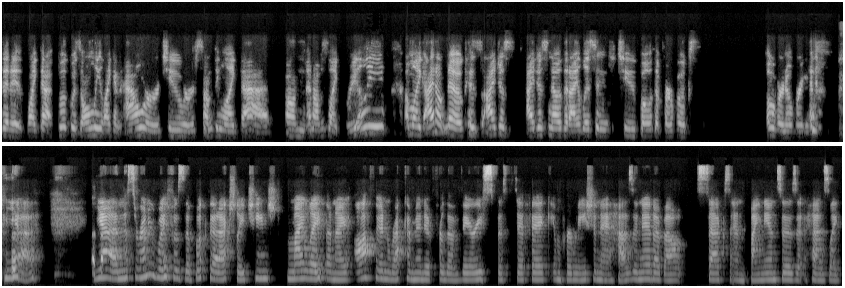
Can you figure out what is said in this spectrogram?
that it like that book was only like an hour or two or something like that. Um, and I was like, really? I'm like, I don't know, because I just I just know that I listened to both of her books over and over again. yeah. Yeah, and The Surrendered Wife was the book that actually changed my life. And I often recommend it for the very specific information it has in it about sex and finances. It has like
